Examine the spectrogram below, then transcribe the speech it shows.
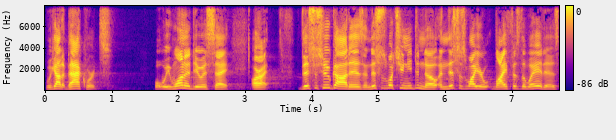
We got it backwards. What we want to do is say, all right, this is who God is, and this is what you need to know, and this is why your life is the way it is,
